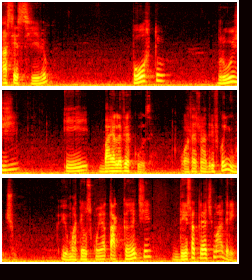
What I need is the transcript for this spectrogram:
acessível. Porto, Bruges e Bayer Leverkusen. O Atlético Madrid ficou em último. E o Matheus Cunha atacante desse Atlético Madrid.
